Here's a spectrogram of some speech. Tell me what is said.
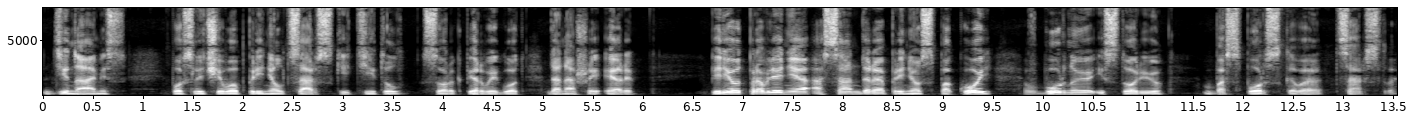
Динамис, после чего принял царский титул, 41 год до нашей эры. Период правления Асандера принес покой в бурную историю Боспорского царства.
